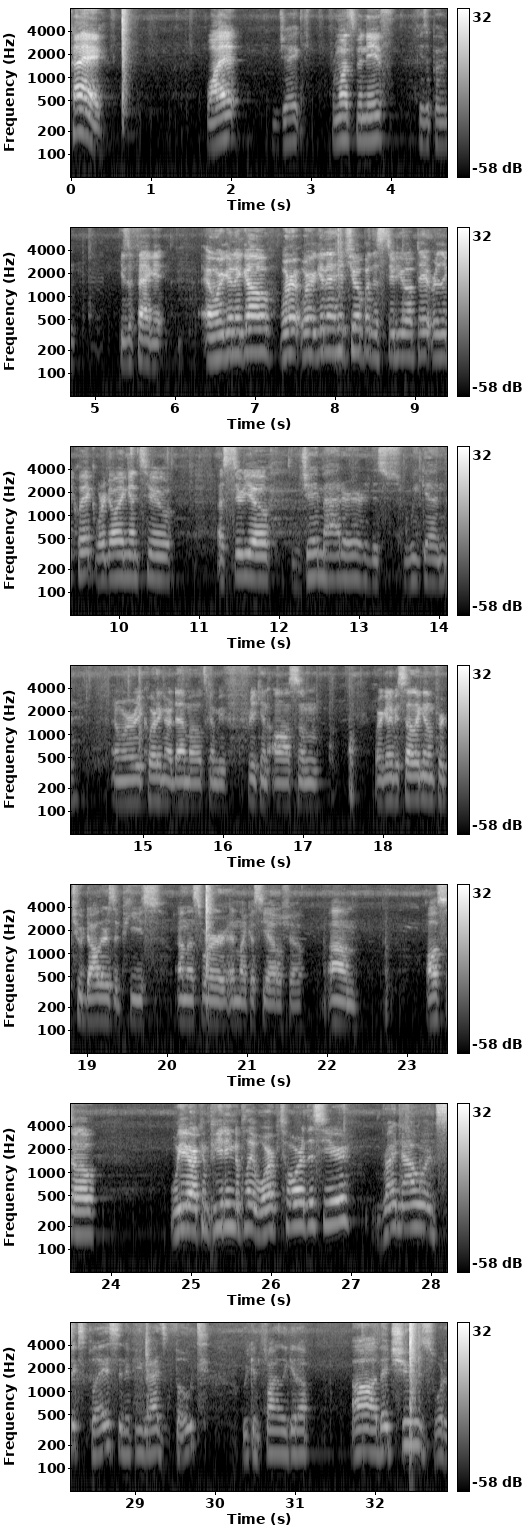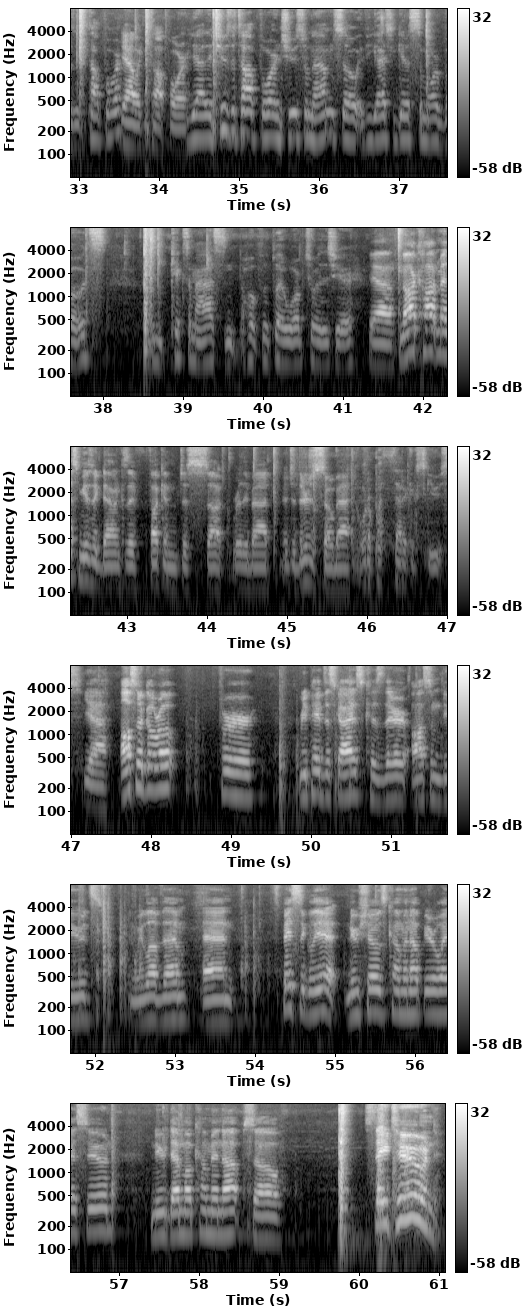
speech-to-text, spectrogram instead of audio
Hey, Wyatt Jake, from What's Beneath. he's a poon. He's a faggot. And we're gonna go. We're we're gonna hit you up with a studio update really quick. We're going into a studio J Matter this weekend. and we're recording our demo. It's gonna be freaking awesome. We're gonna be selling them for two dollars a piece, unless we're in like a Seattle show. Um, also, we are competing to play Warped Tour this year. Right now we're in sixth place, and if you guys vote, we can finally get up. Uh, they choose what is it, top four? Yeah, like the top four. Yeah, they choose the top four and choose from them. So if you guys can get us some more votes, we can kick some ass and hopefully play a Warped Tour this year. Yeah, knock Hot Mess Music down because they fucking just suck really bad. They're just so bad. What a pathetic excuse. Yeah. Also, go vote for Repave the Skies because they're awesome dudes and we love them. And that's basically it. New shows coming up your way soon. New demo coming up. So stay tuned.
